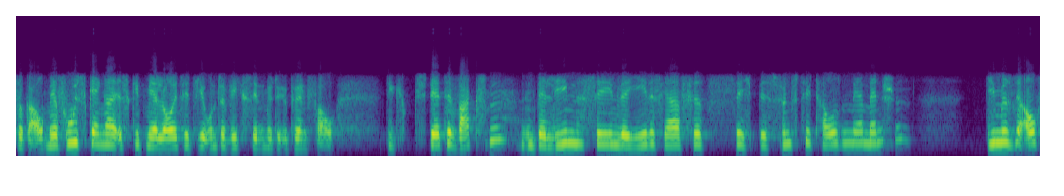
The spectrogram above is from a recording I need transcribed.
sogar auch mehr Fußgänger, es gibt mehr Leute, die unterwegs sind mit ÖPNV. Die Städte wachsen. In Berlin sehen wir jedes Jahr 40 bis 50.000 mehr Menschen. Die müssen auch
